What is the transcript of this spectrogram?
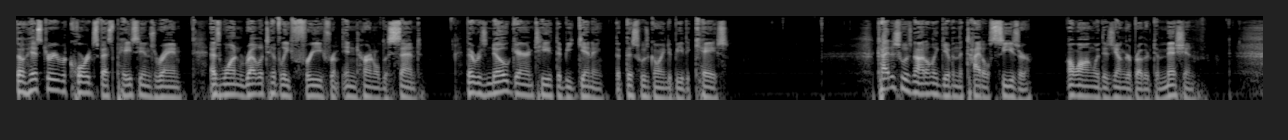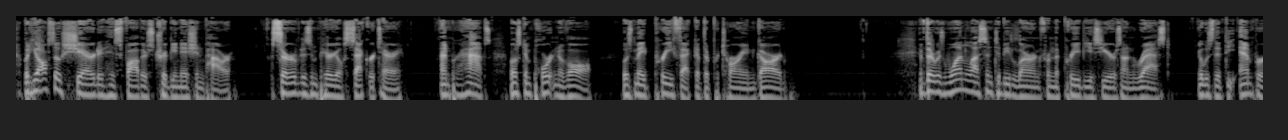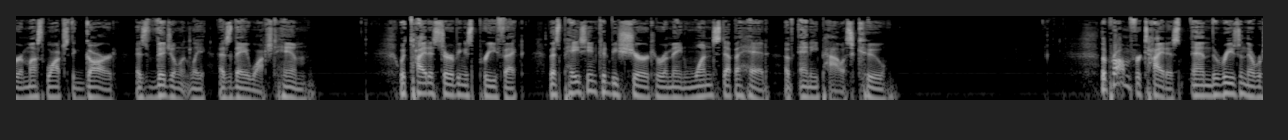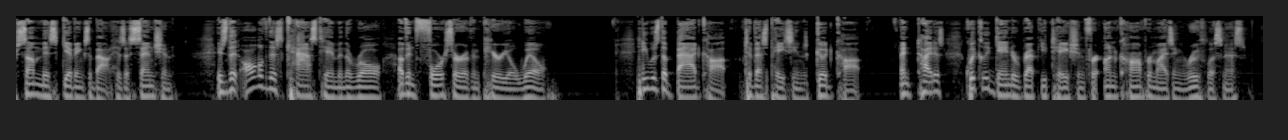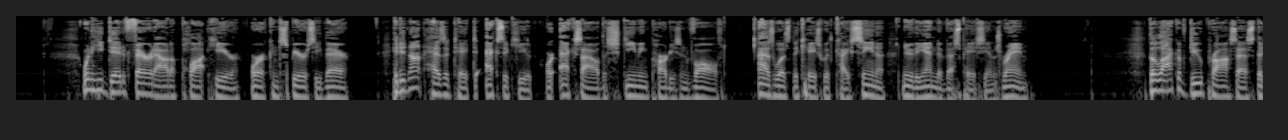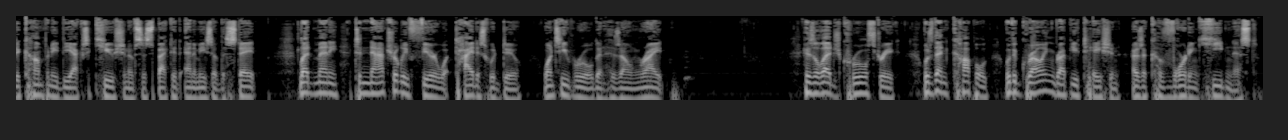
Though history records Vespasian's reign as one relatively free from internal dissent, there was no guarantee at the beginning that this was going to be the case. Titus was not only given the title Caesar, along with his younger brother Domitian, but he also shared in his father's tribunician power, served as imperial secretary, and perhaps, most important of all, was made prefect of the Praetorian Guard. If there was one lesson to be learned from the previous year's unrest, it was that the emperor must watch the guard as vigilantly as they watched him. With Titus serving as prefect, Vespasian could be sure to remain one step ahead of any palace coup. The problem for Titus, and the reason there were some misgivings about his ascension, is that all of this cast him in the role of enforcer of imperial will. He was the bad cop to Vespasian's good cop, and Titus quickly gained a reputation for uncompromising ruthlessness. When he did ferret out a plot here or a conspiracy there, he did not hesitate to execute or exile the scheming parties involved, as was the case with Caecina near the end of Vespasian's reign. The lack of due process that accompanied the execution of suspected enemies of the state led many to naturally fear what Titus would do once he ruled in his own right. His alleged cruel streak was then coupled with a growing reputation as a cavorting hedonist.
